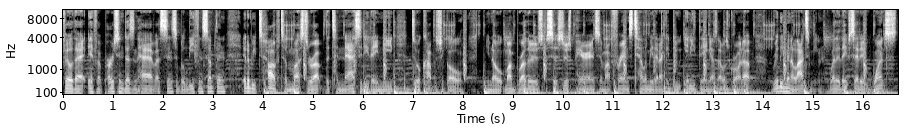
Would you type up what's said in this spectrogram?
Feel that if a person doesn't have a sense of belief in something, it'll be tough to muster up the tenacity they need to accomplish a goal. You know, my brothers, sisters, parents, and my friends telling me that I could do anything as I was growing up really meant a lot to me. Whether they've said it once,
